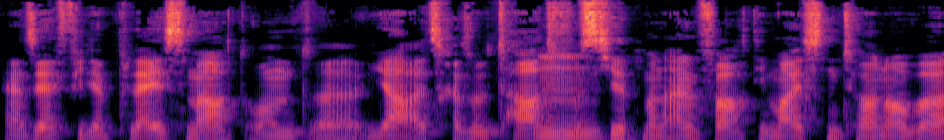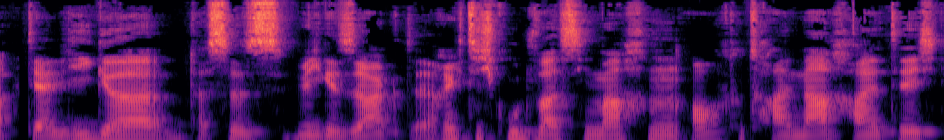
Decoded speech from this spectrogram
ja, sehr viele Plays macht. Und äh, ja, als Resultat mhm. forciert man einfach die meisten Turnover der Liga. Das ist, wie gesagt, äh, richtig gut, was sie machen, auch total nachhaltig.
